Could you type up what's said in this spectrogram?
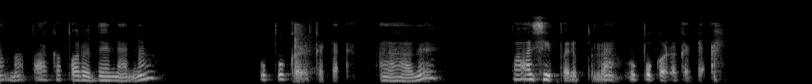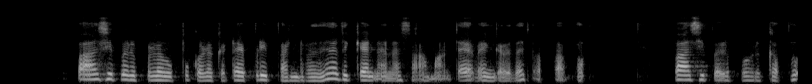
நம்ம பார்க்க போகிறது என்னென்னா உப்பு கொழுக்கட்டை. அதாவது பாசிப்பருப்பில் உப்பு கொழுக்கட்டை. பாசிப்பருப்பில் உப்பு கொழுக்கட்டை எப்படி பண்ணுறது அதுக்கு என்னென்ன சாமான் தேவைங்கிறத இப்போ பார்ப்போம். பாசிப்பருப்பு ஒரு கப்பு.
